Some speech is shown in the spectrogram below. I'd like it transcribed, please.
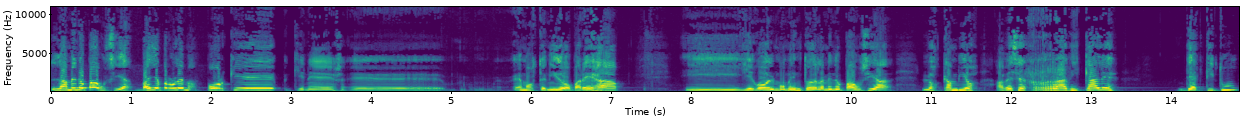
La menopausia, vaya problema, porque quienes eh, hemos tenido pareja y llegó el momento de la menopausia, los cambios a veces radicales de actitud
